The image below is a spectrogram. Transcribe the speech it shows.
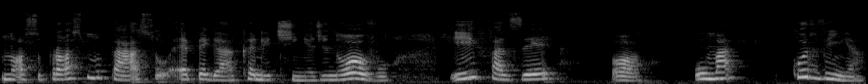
nosso próximo passo é pegar a canetinha de novo e fazer, ó, uma curvinha,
